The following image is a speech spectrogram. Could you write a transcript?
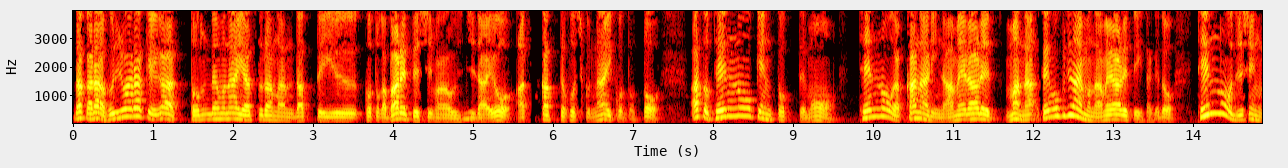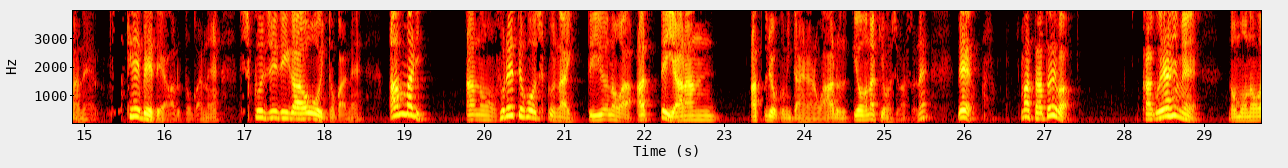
だから、藤原家がとんでもない奴らなんだっていうことがバレてしまう時代を扱ってほしくないことと、あと天皇家にとっても、天皇がかなり舐められ、まあな、戦国時代も舐められていたけど、天皇自身がね、スケベであるとかね、しくじりが多いとかね、あんまり、あの、触れてほしくないっていうのがあって、やらん圧力みたいなのがあるような気もしますね。で、まあ、例えば、かぐや姫の物語、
